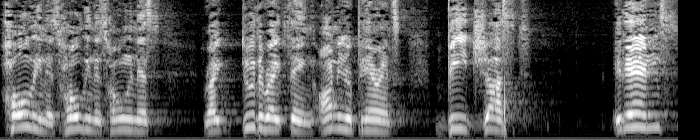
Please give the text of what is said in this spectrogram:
holiness, holiness, holiness, right? Do the right thing, honor your parents, be just. It ends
